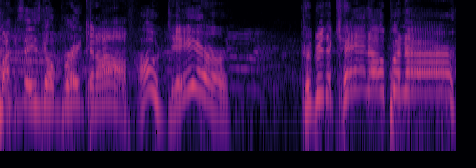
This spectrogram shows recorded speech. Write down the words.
Mike says he's going to break it off. Oh dear. Could be the can opener.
